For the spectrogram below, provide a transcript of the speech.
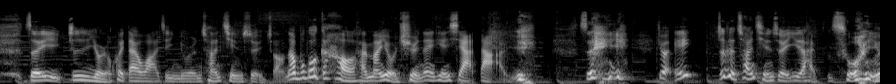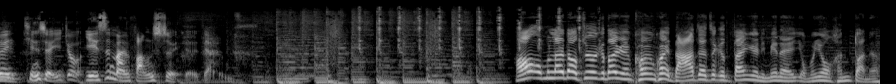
所以就是有人会带蛙镜，有人穿潜水装。那不过刚好还蛮有趣的，那天下大雨，所以就哎、诶这个穿潜水衣的还不错，因为潜水衣就也是蛮防水的这样子。好，我们来到最后一个单元，快问快答。在这个单元里面呢，我们用很短的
